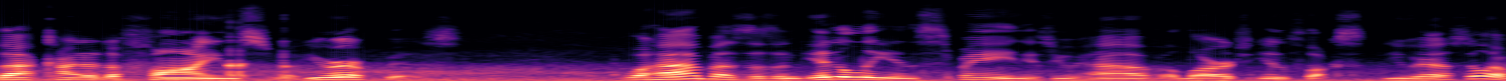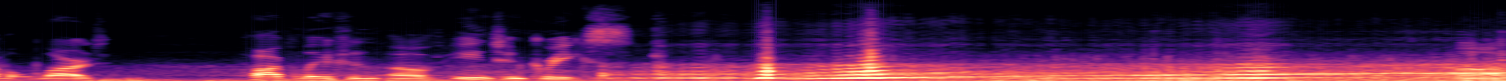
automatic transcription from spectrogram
That kind of defines what Europe is. What happens is in Italy and Spain is you have a large influx. You have, still have a large population of ancient Greeks. Uh,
